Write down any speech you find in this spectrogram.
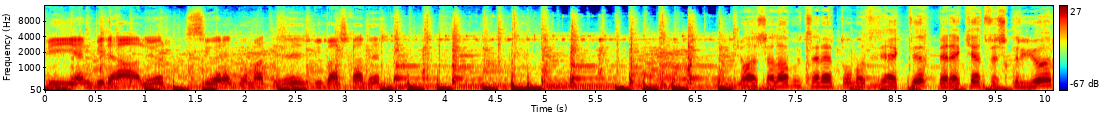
Bir yiyen bir daha alıyor. Siverek domatesi bir başkadır. Maşallah bu sene domates ektik. Bereket fışkırıyor.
